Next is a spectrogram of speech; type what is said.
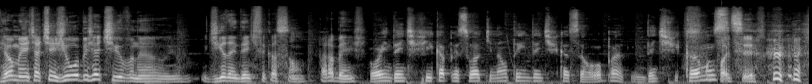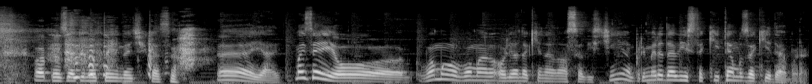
Realmente atingiu o objetivo, né? O dia da identificação. Parabéns. Ou identifica a pessoa que não tem identificação. Opa, identificamos Pode ser. uma pessoa que não tem identificação. Ai, ai. Mas aí, ô, vamos, vamos olhando aqui na nossa listinha. Primeiro da lista aqui temos aqui, Débora.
